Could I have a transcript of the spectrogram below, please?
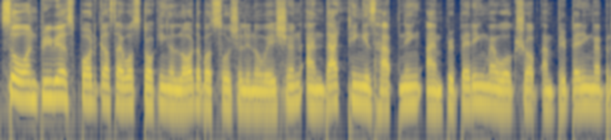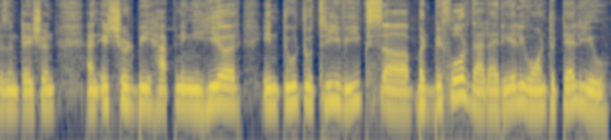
So on previous podcast i was talking a lot about social innovation and that thing is happening. I'm preparing my workshop i'm preparing my presentation and it should be happening here in 2 to 3 weeks. Uh, but before that i really want to tell you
